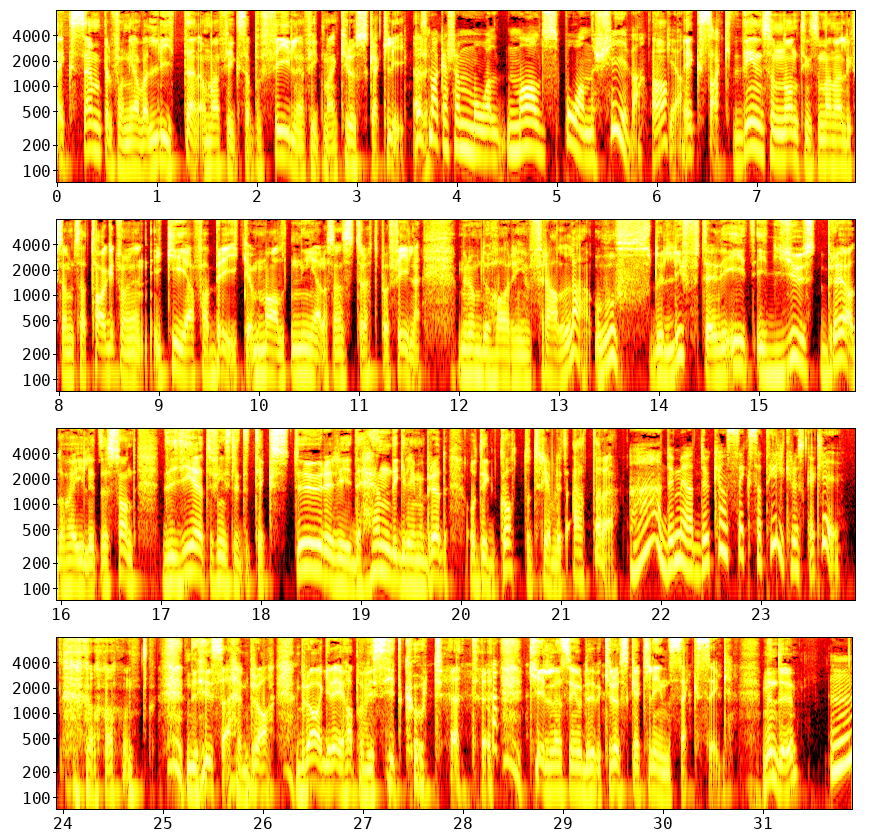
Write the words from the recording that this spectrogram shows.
Exempel från när jag var liten, om man fick så på filen fick man kruskakli. Det smakar som mald, mald spånskiva. Ja, jag. exakt. Det är som någonting som man har liksom så tagit från en IKEA-fabrik och malt ner och sen strött på filen. Men om du har det i en fralla, uff, du lyfter det i ett, i ett ljust bröd och har i lite sånt. Det ger att det finns lite texturer i, det händer grejer med bröd och det är gott och trevligt att äta det. Ah, du menar att du kan sexa till Kruskakli? Det är ju så här en bra, bra grej att ha på visitkortet. Killen som gjorde Kruska Clean sexig. Men du,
